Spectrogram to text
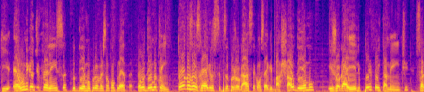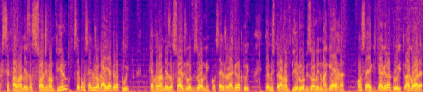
que é a única diferença do demo para a versão completa. Então o demo tem todas as regras que você precisa para jogar, você consegue baixar o demo e jogar ele perfeitamente. Só que você faz uma mesa só de vampiro, você consegue jogar e é gratuito. Quer fazer uma mesa só de lobisomem? Consegue jogar gratuito. Quer misturar vampiro e lobisomem numa guerra? Consegue, que é gratuito. Agora,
